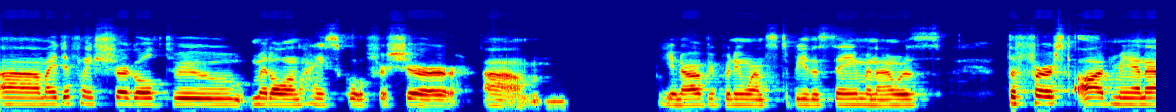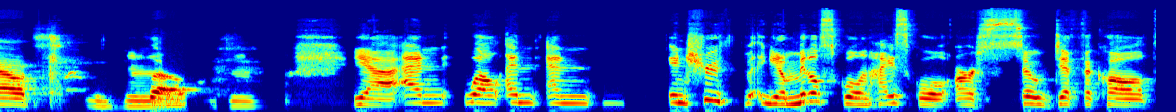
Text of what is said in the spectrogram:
um, I definitely struggled through middle and high school for sure. Um, you know, everybody wants to be the same, and I was the first odd man out. Mhm. So Yeah, and well, and and in truth, you know, middle school and high school are so difficult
